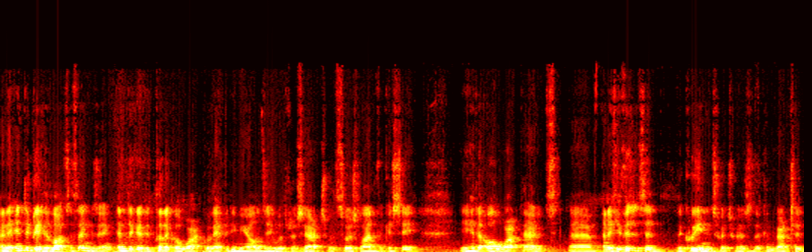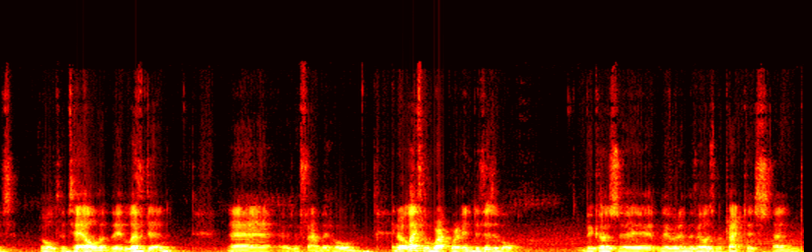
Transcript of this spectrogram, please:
And it integrated lots of things. It integrated clinical work with epidemiology, with research, with social advocacy. He had it all worked out. Um, and if you visited the Queen's, which was the converted old hotel that they lived in, uh, it was a family home. You know, life and work were indivisible because uh, they were in the village of the practice and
